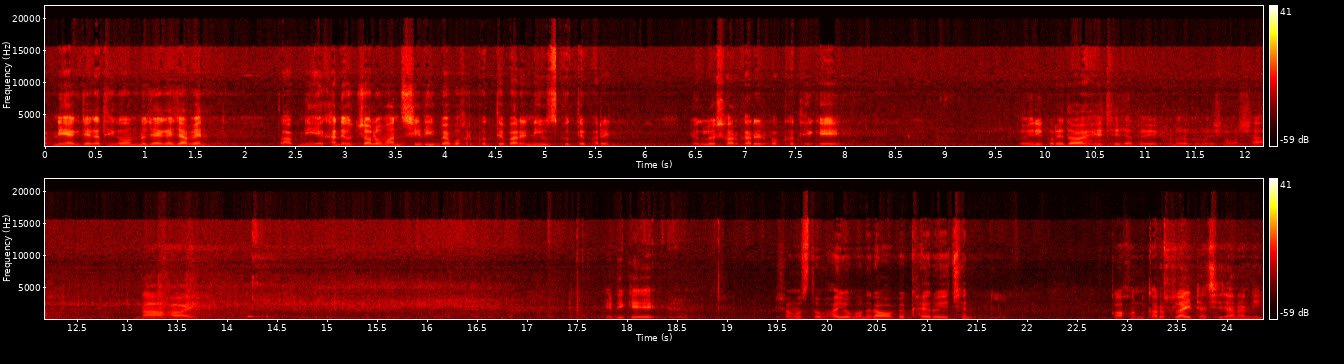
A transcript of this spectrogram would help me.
আপনি এক জায়গা থেকে অন্য জায়গায় যাবেন, তো আপনি এখানেও চলমান সিঁড়ি ব্যবহার করতে পারেন ইউজ করতে পারেন। এগুলো সরকারের পক্ষ থেকে তৈরি করে দেওয়া হয়েছে যাতে কোনো রকমের সমস্যা না হয়। এদিকে সমস্ত ভাই ও বোনেরা অপেক্ষায় রয়েছেন। কখন কারও ফ্লাইট আছে জানা নেই।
